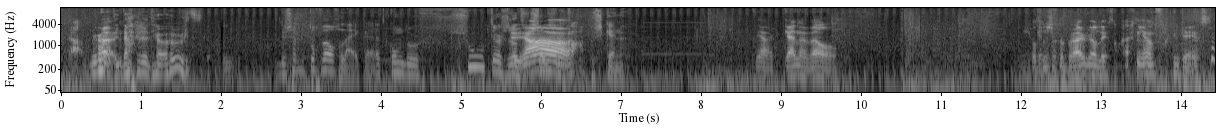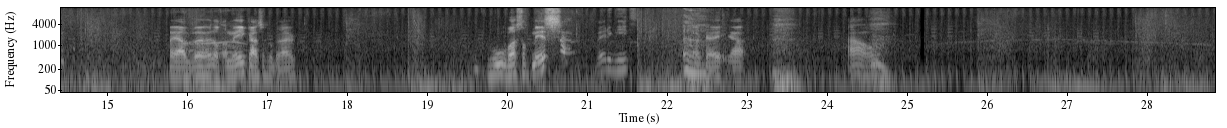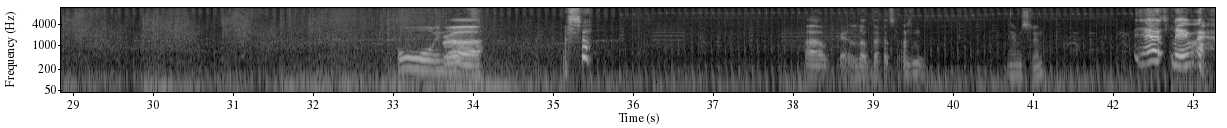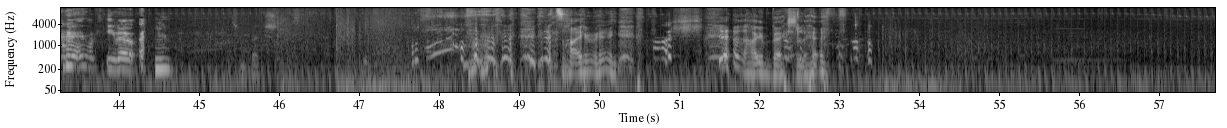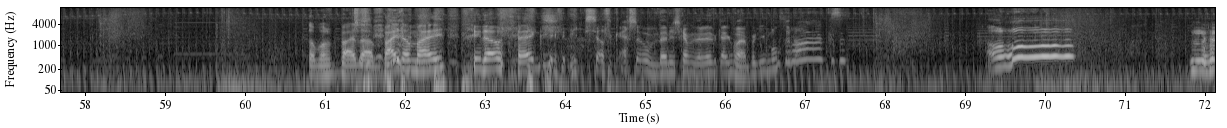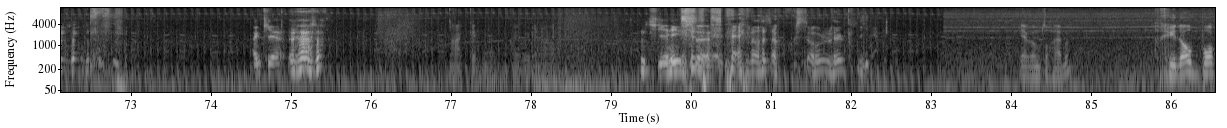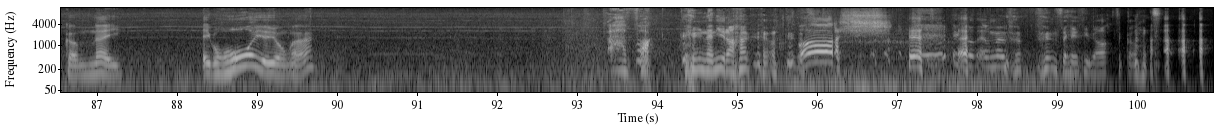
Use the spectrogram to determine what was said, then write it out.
Ja, bro. Die daar de dood. Dus heb ik toch wel gelijk, hè? Het komt door shooters dat we Ja. zoveel wapens kennen. Ja, kennen wel. Dus Dat ik we ze gebruiken, dat ligt toch echt niet aan fucking games. nou ja, we, dat Amerika ze gebruikt. Hoe was dat mis? Weet ik niet. Oké, ja. Auw. Oh, in de Bruh. Ah, oké, dat loopt uit. Nee, maar slim. Ja, slim. Ik ben Guido. Dat is een backs. De timing. Oh shit. Dan hou Dat was bijna, bijna mij. Guido, thanks. ik zat ook echt zo op Danny scherm en te kijken van, heb ik iemand geraakt? Oh! Dank je. Nou, ik heb hem nog even weer inhalen. Jezus. Nee, dat was ook zo lucky. Jij wil hem toch hebben? Guido, bok hem. Nee. Ik hoor je, jongen. Ah, fuck! Kun je net niet raken? Oh, shit. ik zat echt met mijn punt tegen de achterkant.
